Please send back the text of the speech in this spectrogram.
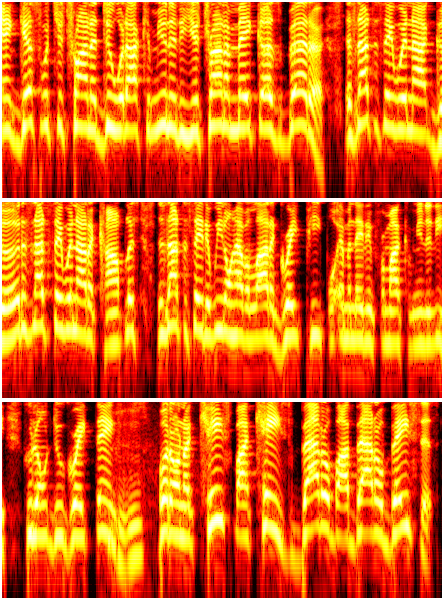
And guess what you're trying to do with our community? You're trying to make us better. It's not to say we're not good. It's not to say we're not accomplished. It's not to say that we don't have a lot of great people emanating from our community who don't do great things. Mm-hmm. But on a case by case, battle by battle basis,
